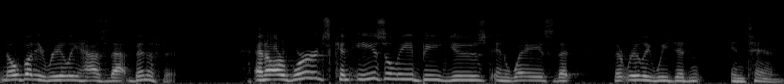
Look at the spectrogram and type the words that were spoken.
nobody really has that benefit. And our words can easily be used in ways that, that really we didn't intend.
